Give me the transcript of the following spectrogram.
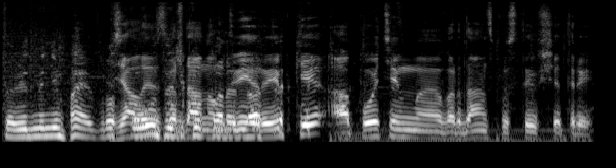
То він мені має просто Взяли з лусочку Варданом дві передати. рибки, а потім е, Вардан спустив ще три.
